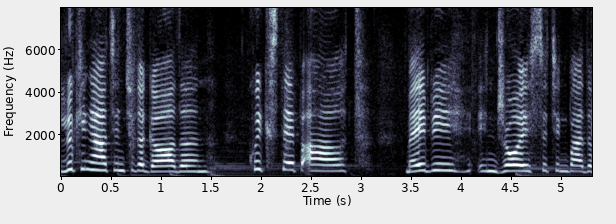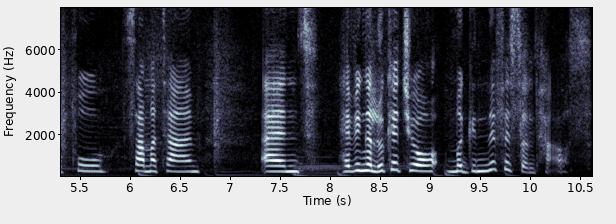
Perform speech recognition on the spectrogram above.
Looking out into the garden, quick step out, maybe enjoy sitting by the pool, summertime, and having a look at your magnificent house.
